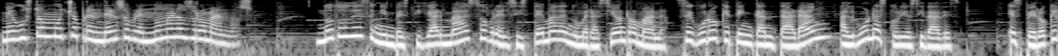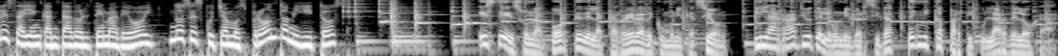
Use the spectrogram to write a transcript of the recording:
Me gustó mucho aprender sobre números romanos. No dudes en investigar más sobre el sistema de numeración romana. Seguro que te encantarán algunas curiosidades. Espero que les haya encantado el tema de hoy. Nos escuchamos pronto, amiguitos. Este es un aporte de la carrera de comunicación y la radio de la Universidad Técnica Particular de Loja.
